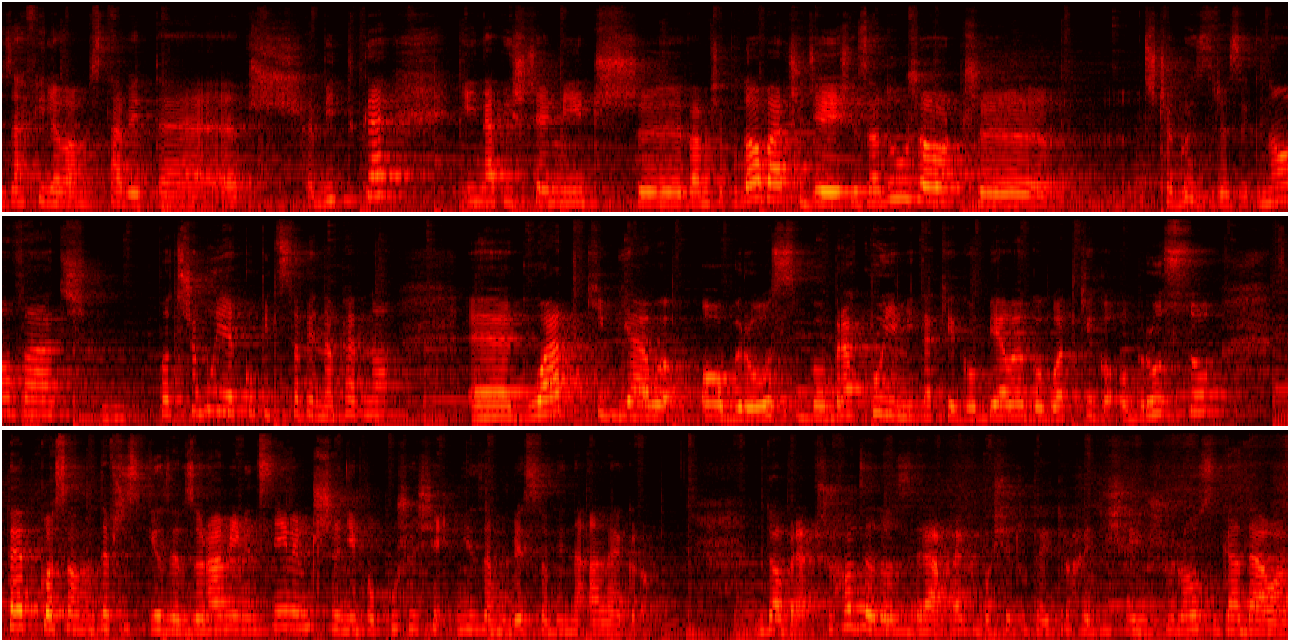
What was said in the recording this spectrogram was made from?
Za chwilę Wam wstawię tę e, przebitkę i napiszcie mi, czy Wam się podoba, czy dzieje się za dużo, czy z czegoś zrezygnować. Potrzebuję kupić sobie na pewno e, gładki biały obrus, bo brakuje mi takiego białego, gładkiego obrusu. W Pepko są te wszystkie ze wzorami, więc nie wiem, czy nie pokuszę się i nie zamówię sobie na Allegro. Dobra, przechodzę do zdrapek, bo się tutaj trochę dzisiaj już rozgadałam,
